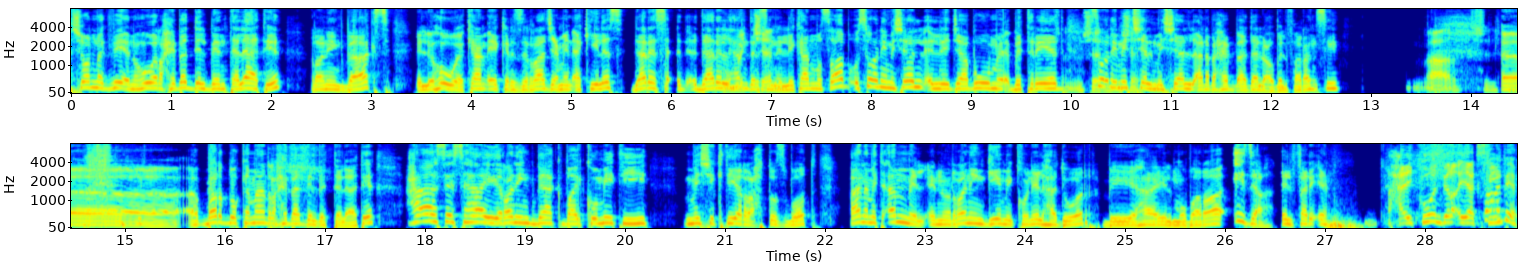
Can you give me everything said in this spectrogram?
Sean McVay إنه هو راح يبدل بين ثلاثة running backs اللي هو Cam Akers الراجع من Achilles دارس Darrell. Henderson اللي كان مصاب و Sony Michel اللي جابوه ب trade Michel- Sony Michel. Michel أنا بحب أدلعه بالفرنسي. ما آه برضه كمان راح يبدل بالثلاثة. حاسس هاي running back by committee مش كتير راح تزبط. أنا متأمل إنه ال running game يكون لها دور بهاي المباراة إذا الفريقين حيكون برأيك في صعبة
